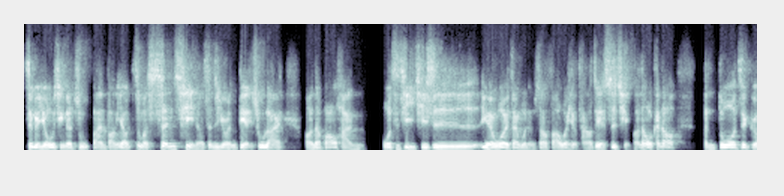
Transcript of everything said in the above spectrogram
这个游行的主办方要这么生气呢？甚至有人点出来啊，那包含我自己其实因为我也在文章上发文有谈到这件事情嘛，那我看到很多这个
